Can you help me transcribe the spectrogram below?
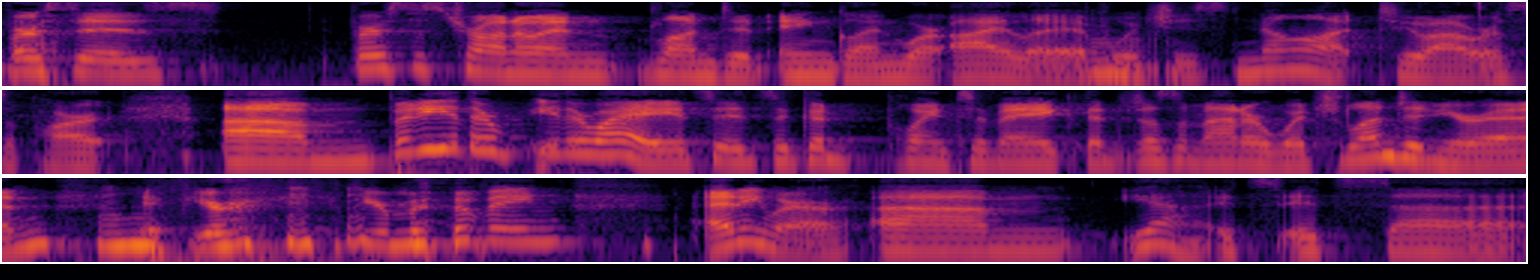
versus versus Toronto and London, England, where I live, mm. which is not two hours apart. Um, but either either way, it's it's a good point to make that it doesn't matter which London you're in. Mm-hmm. If you're if you're moving anywhere, um, yeah, it's it's uh,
